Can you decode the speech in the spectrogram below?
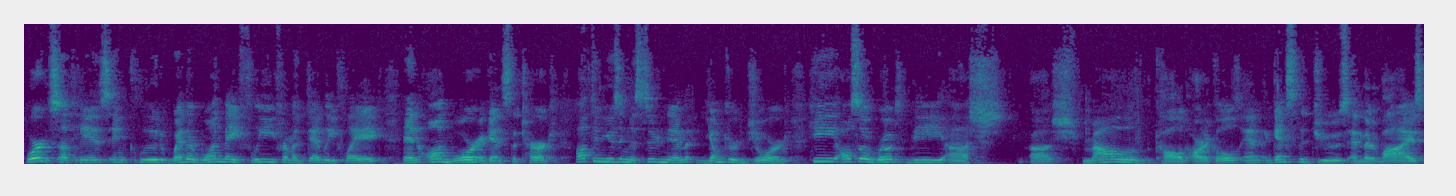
Works of his include Whether One May Flee from a Deadly Plague and On War Against the Turk, often using the pseudonym Junker Jorg. He also wrote the uh, uh, Schmalkald articles and Against the Jews and Their Lies,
